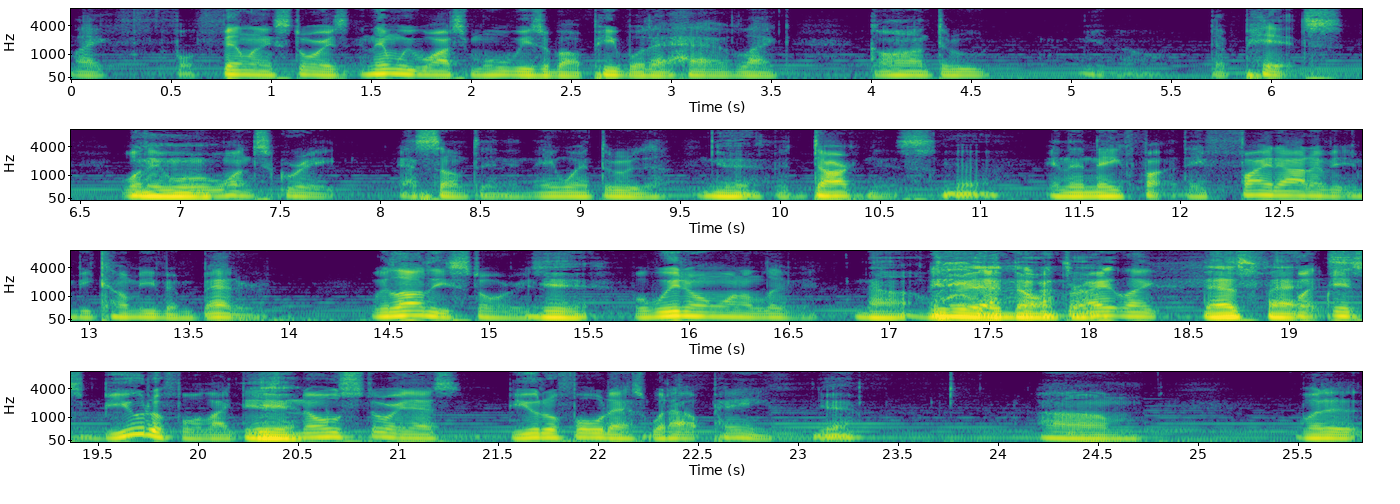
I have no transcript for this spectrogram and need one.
like fulfilling stories. And then we watch movies about people that have like gone through, you know, the pits. Well, they were Mhm. once great at something, and they went through the, yeah, the darkness, yeah, and then they fi- they fight out of it and become even better. We love these stories, yeah. but we don't want to live it, Nah, we really don't, right? Like, That's facts. but it's beautiful. Like, there's Yeah. no story that's beautiful that's without pain. yeah, Um, but it,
